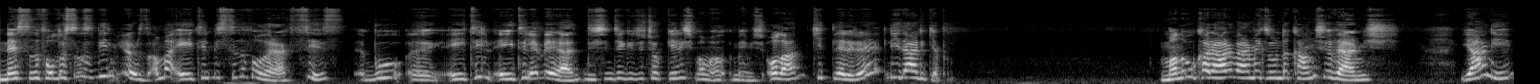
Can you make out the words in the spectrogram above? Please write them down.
Ne sınıf olursunuz bilmiyoruz ama eğitilmiş sınıf olarak siz bu e, eğitil eğitilemeyen, düşünce gücü çok gelişmemiş olan kitlelere liderlik yapın. Manu bu kararı vermek zorunda kalmış ve vermiş. Yani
